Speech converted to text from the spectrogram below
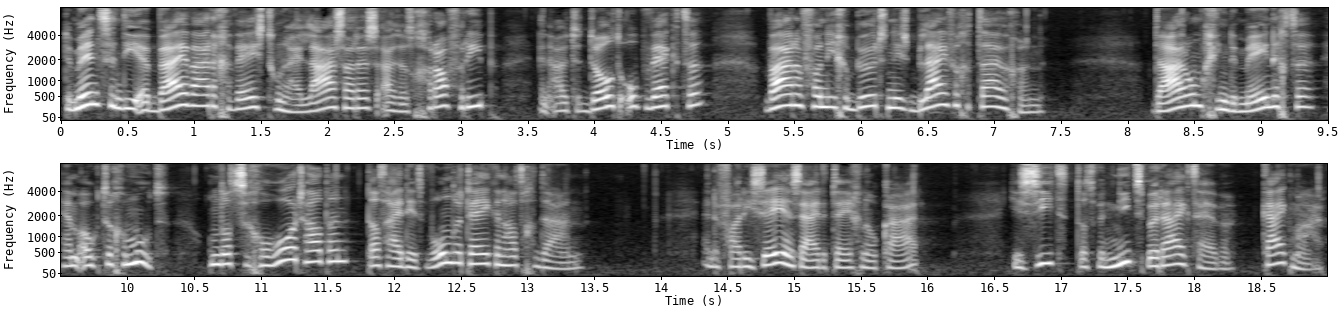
De mensen die erbij waren geweest toen hij Lazarus uit het graf riep en uit de dood opwekte, waren van die gebeurtenis blijven getuigen. Daarom ging de menigte hem ook tegemoet, omdat ze gehoord hadden dat hij dit wonderteken had gedaan. En de fariseeën zeiden tegen elkaar: Je ziet dat we niets bereikt hebben, kijk maar.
